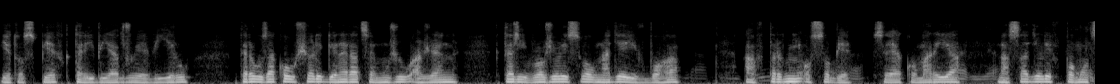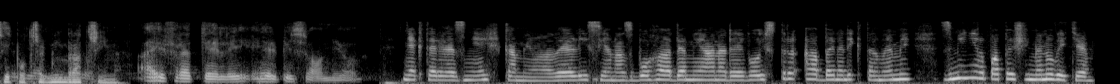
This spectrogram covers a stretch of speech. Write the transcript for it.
Je to zpěv, který vyjadřuje víru, kterou zakoušeli generace mužů a žen, kteří vložili svou naději v Boha a v první osobě se jako Maria nasadili v pomoci potřebným bratřím. Některé z nich, Kamila Lelis, Jana z Boha, Damiana de Voistr a Benedikta Memi, zmínil papež jmenovitě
